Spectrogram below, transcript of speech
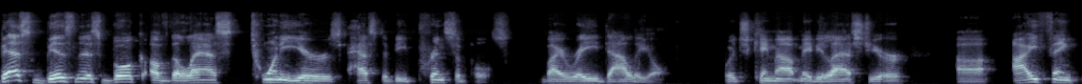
Best business book of the last 20 years has to be Principles by Ray Dalio which came out maybe last year. Uh, I think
